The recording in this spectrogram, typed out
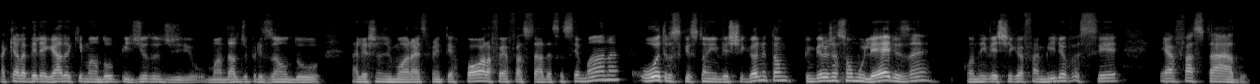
Aquela delegada que mandou o pedido de o mandado de prisão do Alexandre de Moraes para a Interpol, ela foi afastada essa semana. Outras que estão investigando, então, primeiro já são mulheres, né? Quando investiga a família, você é afastado.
